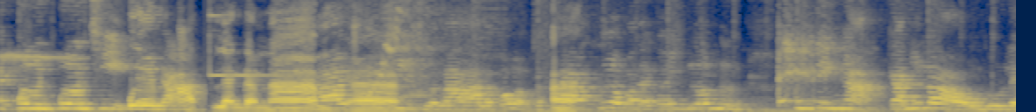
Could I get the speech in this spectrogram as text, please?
งปืนปืนฉีดปืนแรงอัดแรงดันน้ใช่ำเอาอ่าไว้ฉีดเชื้อราแล้วก็แบบจะอะฆ่าเคลือบอะไรก็อีกเรื่องหนึ่งจริงๆอะการที่เราดูแล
